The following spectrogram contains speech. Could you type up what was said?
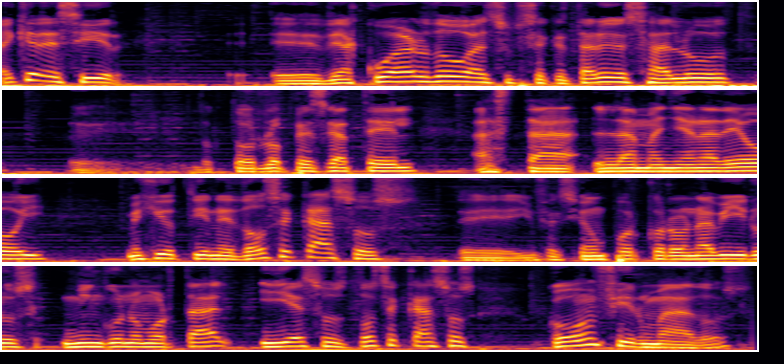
Hay que decir, eh, de acuerdo al subsecretario de Salud, eh, doctor López Gatel, hasta la mañana de hoy, México tiene 12 casos de infección por coronavirus, ninguno mortal, y esos 12 casos confirmados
